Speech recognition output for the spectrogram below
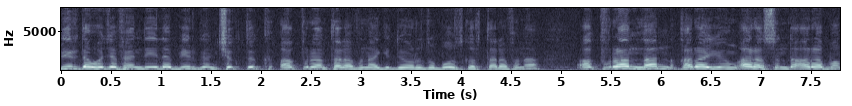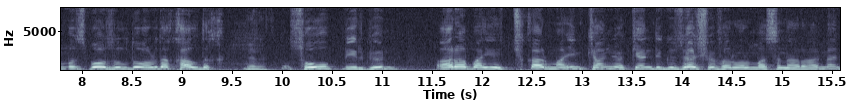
Bir de Hoca Efendi ile bir gün çıktık. Akfıran tarafına gidiyoruz o Bozkır tarafına. Akfıran'la Karayün arasında arabamız bozuldu. Orada kaldık. Evet. Soğuk bir gün arabayı çıkarma imkanı yok. Kendi güzel şoför olmasına rağmen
